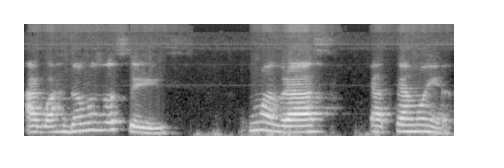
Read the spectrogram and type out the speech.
Aguardamos vocês. Um abraço e até amanhã.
